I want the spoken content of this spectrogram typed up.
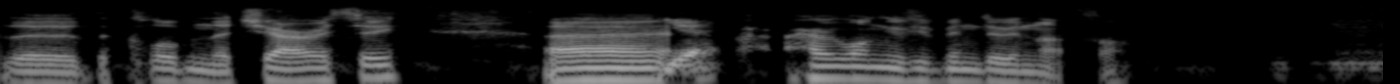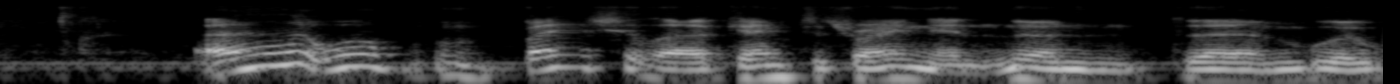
the, the club and the charity. Uh, yeah. How long have you been doing that for? Uh, well, basically, I came to training, and um, we,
